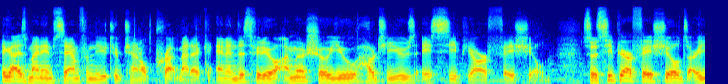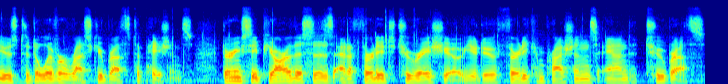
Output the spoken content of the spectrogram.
Hey guys, my name's Sam from the YouTube channel Prep Medic, and in this video, I'm gonna show you how to use a CPR face shield. So CPR face shields are used to deliver rescue breaths to patients. During CPR, this is at a 30 to 2 ratio. You do 30 compressions and two breaths.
